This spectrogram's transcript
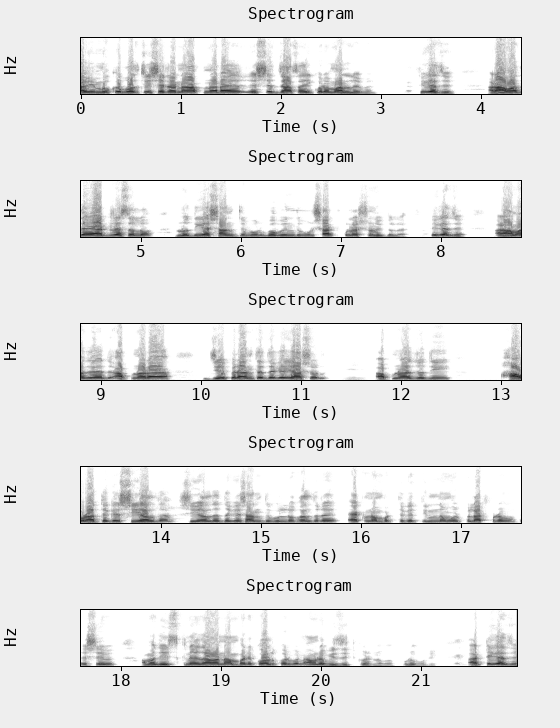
আমি মুখে বলছি সেটা না, আপনারা এসে যাচাই করে মাল নেবেন, ঠিক আছে? আর আমাদের অ্যাড্রেস হলো নদিয়া শান্তিপুর গোবিন্দপুর ষাটপুলার শনিতলা, ঠিক আছে? আর আমাদের, আপনারা যে প্রান্ত থেকেই আসুন আপনারা যদি হাওড়া থেকে শিয়ালদা শিয়ালদা থেকে শান্তিপুর লোকাল ধরে এক নম্বর থেকে তিন নম্বর প্ল্যাটফর্মে এসে আমাদের স্ক্রিনে দেওয়া নাম্বারে কল করবেন, আমরা ভিজিট করে নেব পুরোপুরি। আর ঠিক আছে,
